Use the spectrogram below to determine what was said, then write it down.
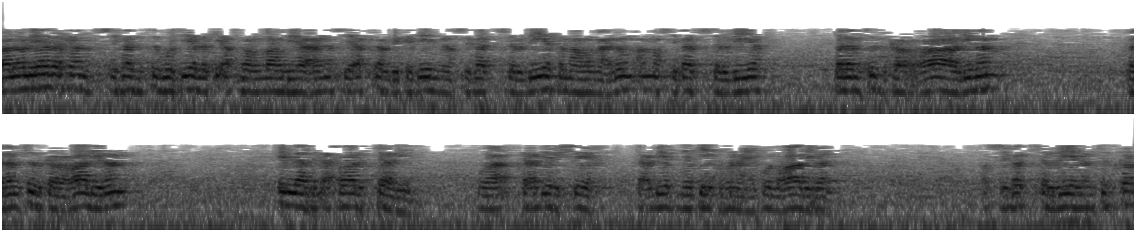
قال ولهذا كانت الصفات الثبوتية التي أخبر الله بها عن نفسه أكثر بكثير من الصفات السلبية كما هو معلوم. أما الصفات السلبية فلم تذكر غالبا فلم تذكر غالبا إلا في الأحوال التالية. وتعبير الشيخ تعبير دقيق هنا يقول غالبا. الصفات السلبية لم تذكر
